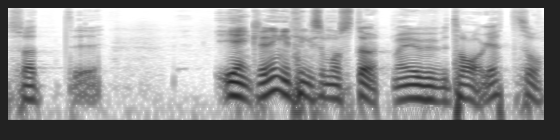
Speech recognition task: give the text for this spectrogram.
så att egentligen ingenting som har stört mig överhuvudtaget så.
